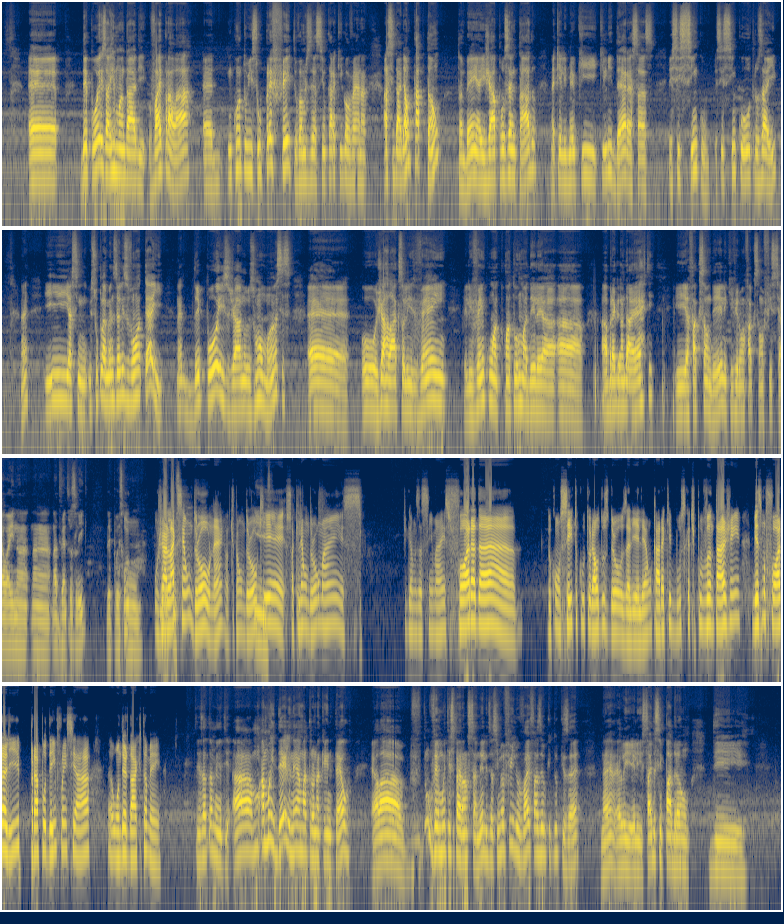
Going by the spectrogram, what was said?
É, depois a Irmandade vai para lá. é, enquanto isso, o prefeito, vamos dizer assim, o cara que governa a cidade é um capitão também, aí já aposentado, né, que ele meio que, que lidera essas, esses cinco, esses cinco outros aí, né? E assim, os suplementos eles vão até aí, né? Depois, já nos romances, é, o Jarlaxo ele vem, ele vem com a, com a turma dele, a, a, a Breganda Ert e a facção dele, que virou uma facção oficial aí na, na, na Adventures League, depois com... O Jarlax é um draw, né? Tipo, é um draw Isso. que. Só que ele é um draw mais. Digamos assim, mais fora da, do conceito cultural dos draws ali. Ele é um cara que busca, tipo, vantagem mesmo fora ali para poder influenciar eh, o Underdark também. Exatamente. A, a mãe dele, né, a matrona Kentel, ela não vê muita esperança nele, diz assim, meu filho, vai fazer o que tu quiser, né? Ele, ele sai desse padrão de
